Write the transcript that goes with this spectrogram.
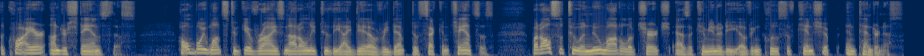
The choir understands this. Homeboy wants to give rise not only to the idea of redemptive second chances, but also to a new model of church as a community of inclusive kinship and tenderness.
